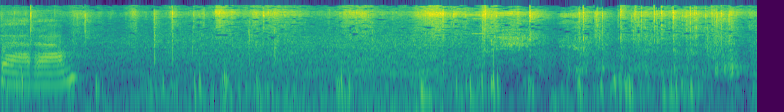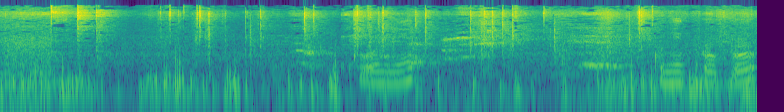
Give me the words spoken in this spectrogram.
garam. Kunyit. Kunyit bubuk.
